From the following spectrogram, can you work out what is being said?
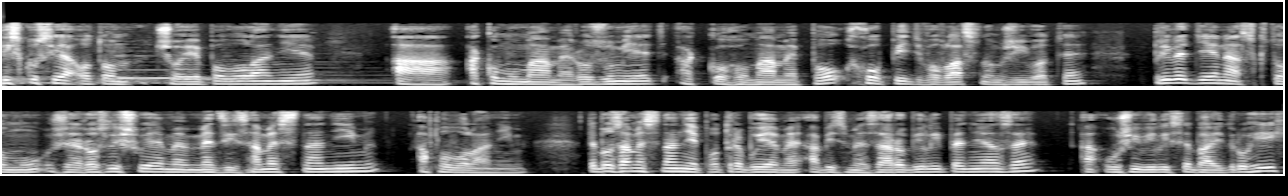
Diskusia o tom, čo je povolanie a ako mu máme rozumieť, ako ho máme pochopiť vo vlastnom živote, privedie nás k tomu, že rozlišujeme medzi zamestnaním a povolaním. Lebo zamestnanie potrebujeme, aby sme zarobili peniaze a uživili seba aj druhých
